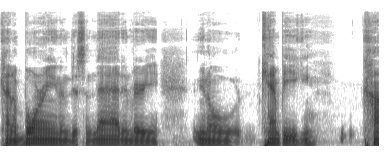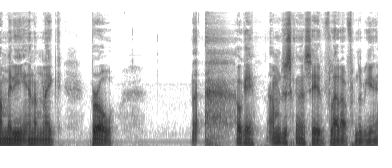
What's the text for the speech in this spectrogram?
kind of boring and this and that and very you know campy comedy and i'm like bro okay i'm just gonna say it flat out from the beginning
